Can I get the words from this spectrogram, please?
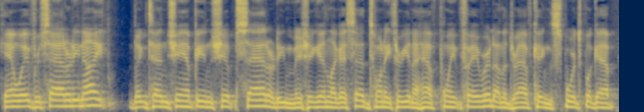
Can't wait for Saturday night. Big Ten Championship Saturday. Michigan, like I said, 23 and a half point favorite on the DraftKings Sportsbook app.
